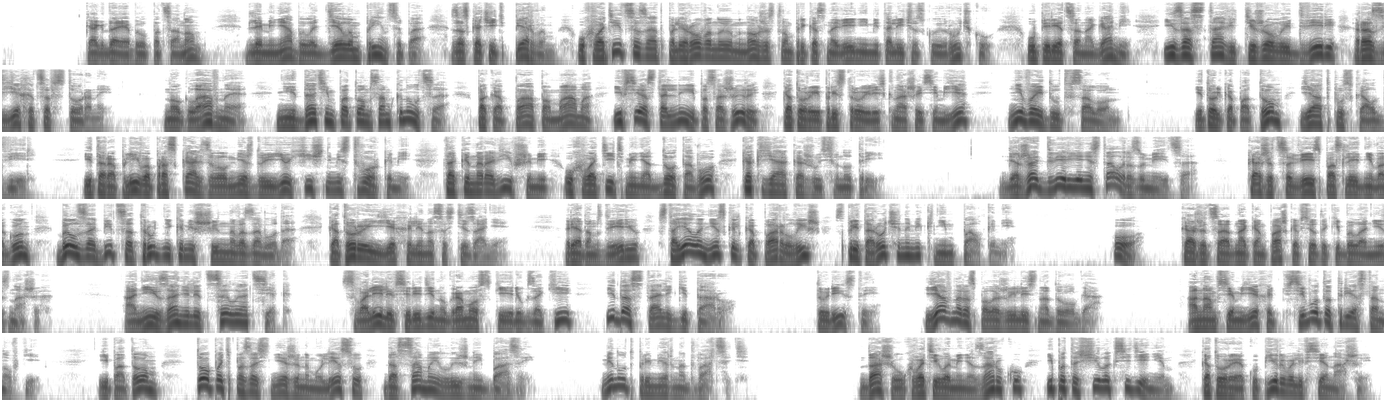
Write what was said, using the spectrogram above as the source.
Когда я был пацаном, для меня было делом принципа заскочить первым, ухватиться за отполированную множеством прикосновений металлическую ручку, упереться ногами и заставить тяжелые двери разъехаться в стороны. Но главное не дать им потом сомкнуться, пока папа, мама и все остальные пассажиры, которые пристроились к нашей семье, не войдут в салон. И только потом я отпускал дверь и торопливо проскальзывал между ее хищными створками, так и норовившими ухватить меня до того, как я окажусь внутри. Держать дверь я не стал, разумеется. Кажется, весь последний вагон был забит сотрудниками шинного завода, которые ехали на состязание. Рядом с дверью стояло несколько пар лыж с притороченными к ним палками. О, кажется, одна компашка все-таки была не из наших. Они заняли целый отсек, свалили в середину громоздкие рюкзаки и достали гитару. Туристы явно расположились надолго. А нам всем ехать всего-то три остановки — и потом топать по заснеженному лесу до самой лыжной базы. Минут примерно двадцать. Даша ухватила меня за руку и потащила к сиденьям, которые оккупировали все наши.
